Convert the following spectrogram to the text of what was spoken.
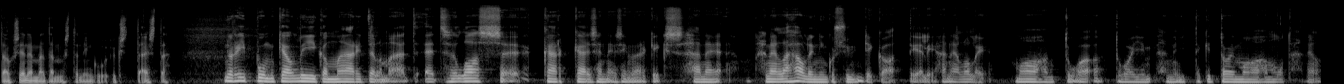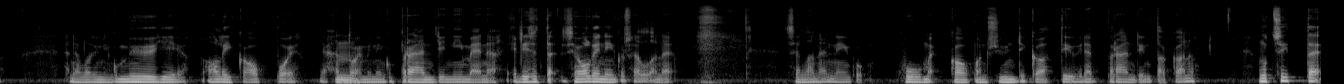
Tai onko se enemmän tämmöistä niinku yksittäistä? No riippuu mikä on liikan määritelmä. Että et se Lasse Kärkkäisen esimerkiksi, häne, hänellähän oli niinku syndikaatti, eli hänellä oli maahan tuo, tuo hän itsekin toi maahan, mutta hänellä hänellä oli niin kuin myyjiä, alikauppoja ja hän mm. toimi niin kuin brändinimenä. Eli se, se oli niin kuin sellainen, sellainen niin kuin huumekaupan syndikaatti yhden brändin takana. Mutta sitten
